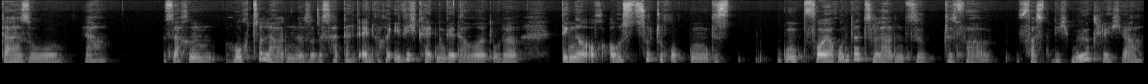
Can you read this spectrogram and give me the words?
da so, ja, Sachen hochzuladen. Also, das hat halt einfach Ewigkeiten gedauert oder Dinge auch auszudrucken, das und vorher runterzuladen. Das war fast nicht möglich, ja.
